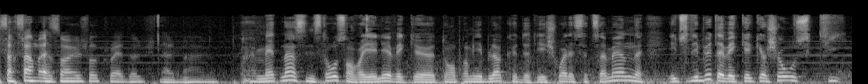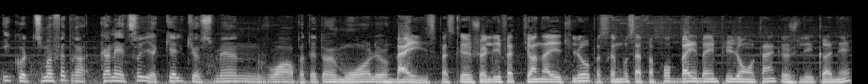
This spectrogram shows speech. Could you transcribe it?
Ça ressemble à ça un show de Cradle, finalement. là. Maintenant, Sinistros, on va y aller avec euh, ton premier bloc de tes choix de cette semaine. Et tu débutes avec quelque chose qui, écoute, tu m'as fait connaître ça il y a quelques semaines, voire peut-être un mois, là. Ben, c'est parce que je l'ai fait connaître là, parce que moi, ça fait pas bien, bien plus longtemps que je les connais.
